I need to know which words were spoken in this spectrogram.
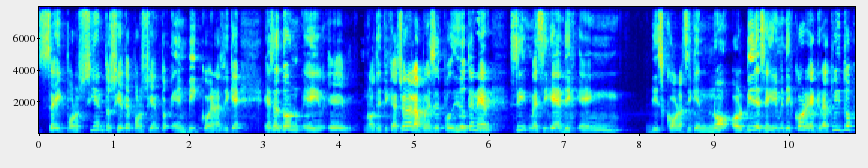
6%, 7% en Bitcoin. Así que esas dos eh, eh, notificaciones las puedes podido tener si me sigues en, Discord. Así que no olvides seguirme en Discord, es gratuito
